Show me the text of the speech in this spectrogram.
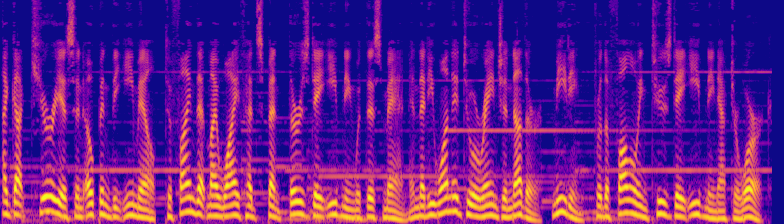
I got curious and opened the email, to find that my wife had spent Thursday evening with this man and that he wanted to arrange another, meeting, for the following Tuesday evening after work.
